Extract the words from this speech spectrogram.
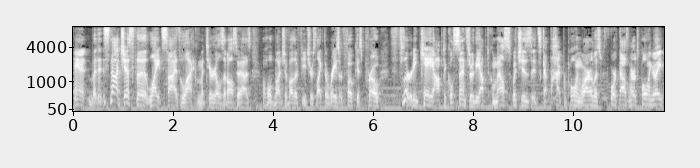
And but it's not just the light size, the lack of materials. It also has a whole bunch of other features like the Razer Focus Pro 30K optical sensor, the optical mouse switches. It's got the hyperpolling wireless with 4,000 hertz polling rate,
